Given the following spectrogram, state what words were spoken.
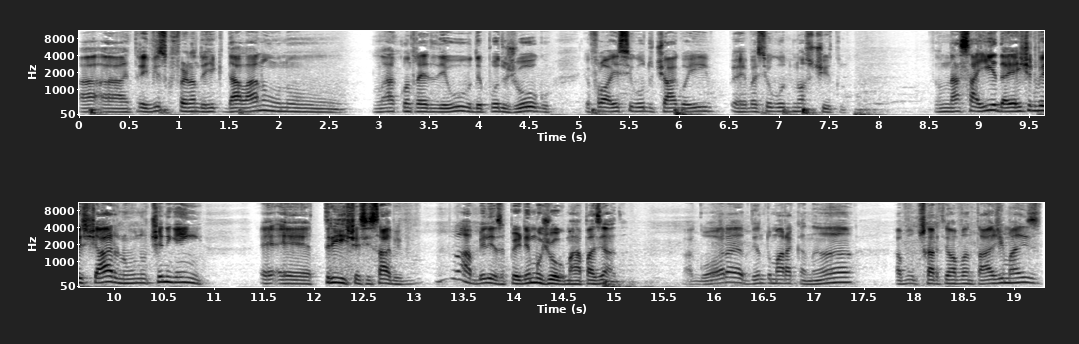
A, a entrevista que o Fernando Henrique dá lá no, no- lá contra a LDU, depois do jogo. Eu falo, ó, esse gol do Thiago aí é, vai ser o gol do nosso título. Então, na saída, aí a gente no vestiário, não, não tinha ninguém é, é, triste, assim, sabe? Ah, beleza, perdemos o jogo, mas rapaziada, agora dentro do Maracanã, os caras têm uma vantagem, mas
